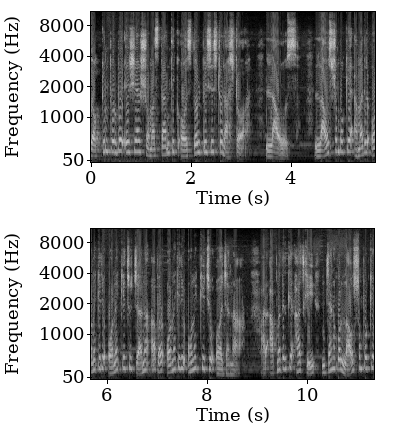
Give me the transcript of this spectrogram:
দক্ষিণ পূর্ব এশিয়ার সমাজতান্ত্রিক ও স্থল বিশিষ্ট রাষ্ট্র, লাওস। লাওস সম্পর্কে আমাদের অনেকেরই অনেক কিছু জানা, আবার অনেকেরই অনেক কিছু অজানা। আর আপনাদেরকে আজকেই জানাব লাওস সম্পর্কে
